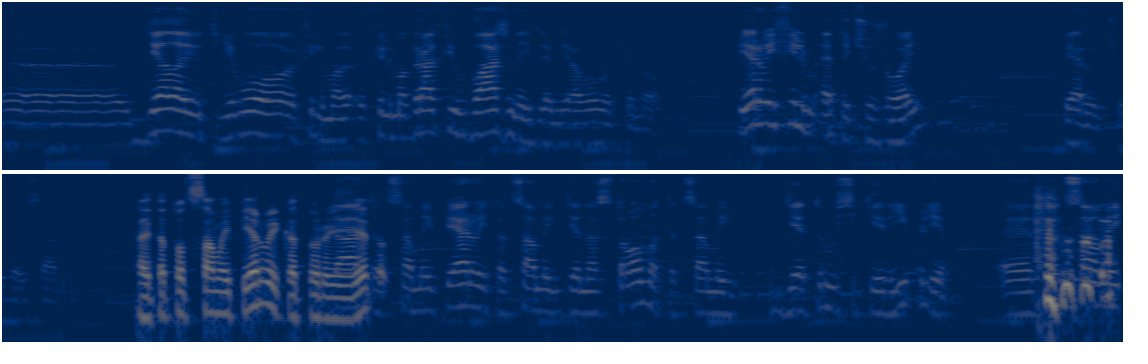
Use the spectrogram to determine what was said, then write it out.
э, делают его фильмо фильмографию важной для мирового кино. Первый фильм это Чужой. Первый Чужой самый. А это тот самый первый, который... Да, этот... тот самый первый, тот самый, где Настрома, тот самый, где трусики Рипли, э, тот самый,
